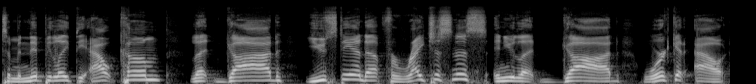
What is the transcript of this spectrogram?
to manipulate the outcome. Let God, you stand up for righteousness and you let God work it out,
